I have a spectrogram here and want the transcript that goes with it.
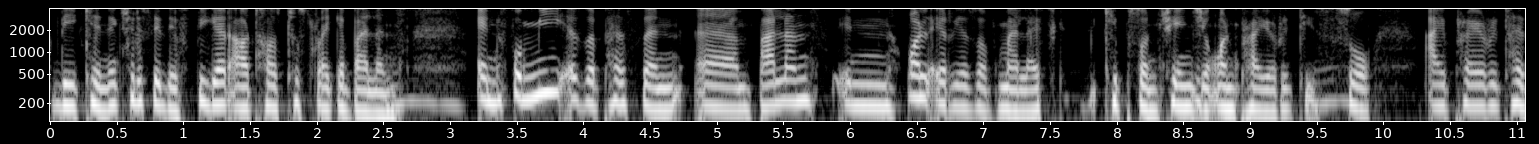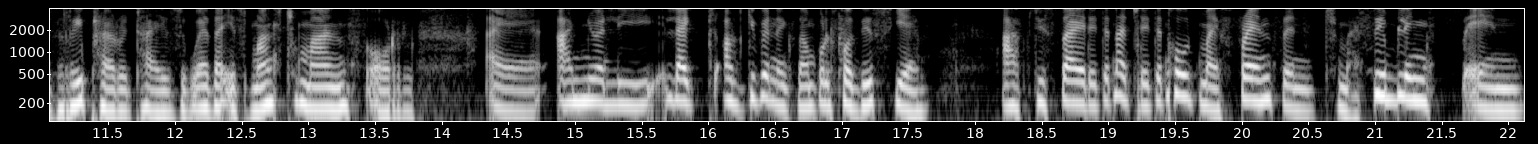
they can actually say they've figured out how to strike a balance. Mm-hmm. And for me as a person, um, balance in all areas of my life keeps on changing mm-hmm. on priorities. Mm-hmm. So I prioritize, reprioritize, whether it's month to month or uh, annually. Like, I'll give an example for this year. I've decided, and I told my friends and my siblings and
